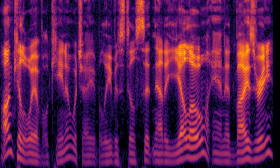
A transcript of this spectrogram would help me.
on Kilauea volcano, which I believe is still sitting at a yellow and advisory.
